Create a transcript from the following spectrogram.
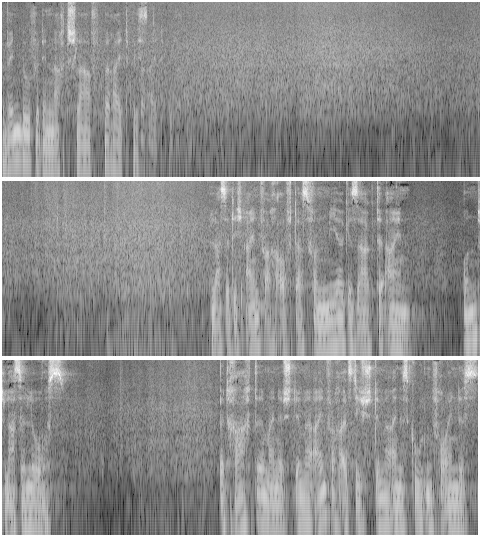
wenn du für den Nachtschlaf bereit bist. Lasse dich einfach auf das von mir Gesagte ein und lasse los. Betrachte meine Stimme einfach als die Stimme eines guten Freundes.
